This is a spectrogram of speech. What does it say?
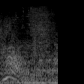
Huh?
